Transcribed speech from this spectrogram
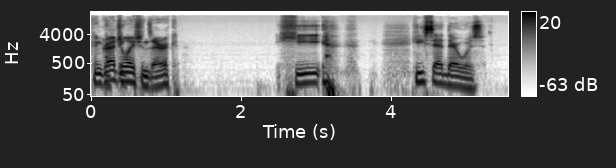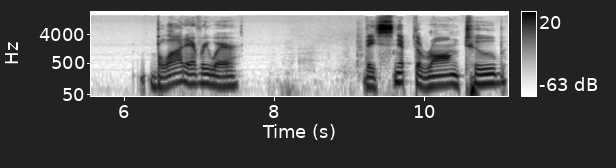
Congratulations, Eric. He he said there was blood everywhere. They snipped the wrong tube.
